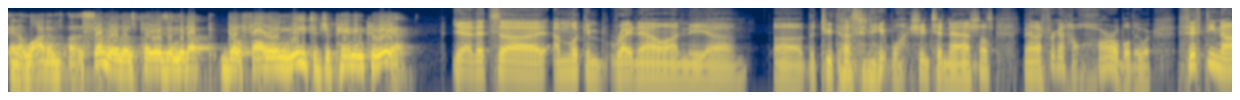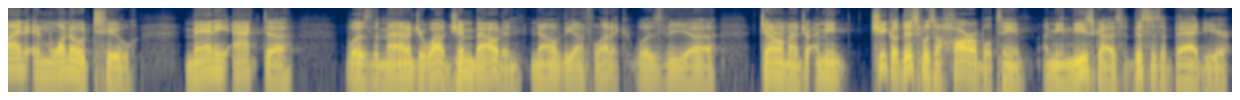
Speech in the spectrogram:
and a lot of uh, several of those players ended up go following me to Japan and Korea. Yeah, that's. Uh, I'm looking right now on the uh, the 2008 Washington Nationals. Man, I forgot how horrible they were. 59 and 102. Manny Acta was the manager. Wow, Jim Bowden, now of the Athletic, was the uh, general manager. I mean, Chico, this was a horrible team. I mean, these guys. This is a bad year.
